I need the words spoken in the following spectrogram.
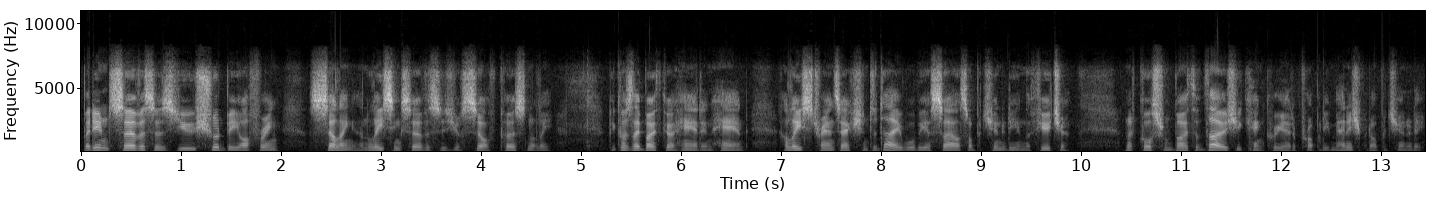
but in services, you should be offering selling and leasing services yourself personally because they both go hand in hand. A lease transaction today will be a sales opportunity in the future. And of course, from both of those, you can create a property management opportunity.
